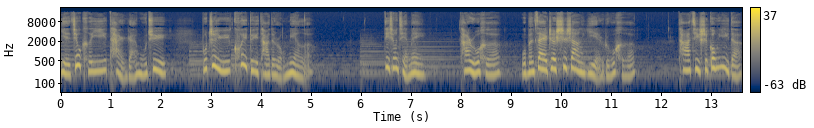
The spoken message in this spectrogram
也就可以坦然无惧，不至于愧对他的容面了。弟兄姐妹，他如何，我们在这世上也如何。他既是公义的，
